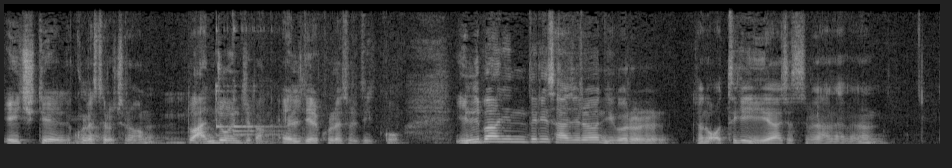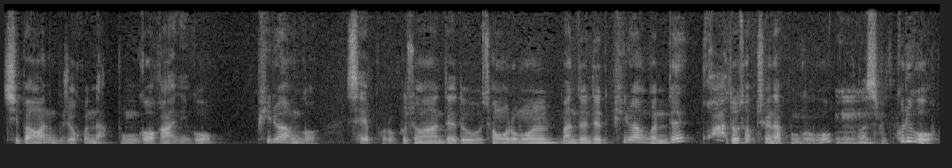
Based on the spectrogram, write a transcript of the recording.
HDL 콜레스테롤처럼 음. 또안 좋은 지방 LDL 콜레스테롤도 있고 일반인들이 사실은 이거를 저는 어떻게 이해하셨으면 하냐면은 지방은 무조건 나쁜 거가 아니고 필요한 거 세포로 구성하는데도 성호르몬을 만드는데도 필요한 건데 과도 섭취가 나쁜 거고 음. 맞습니다. 그리고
